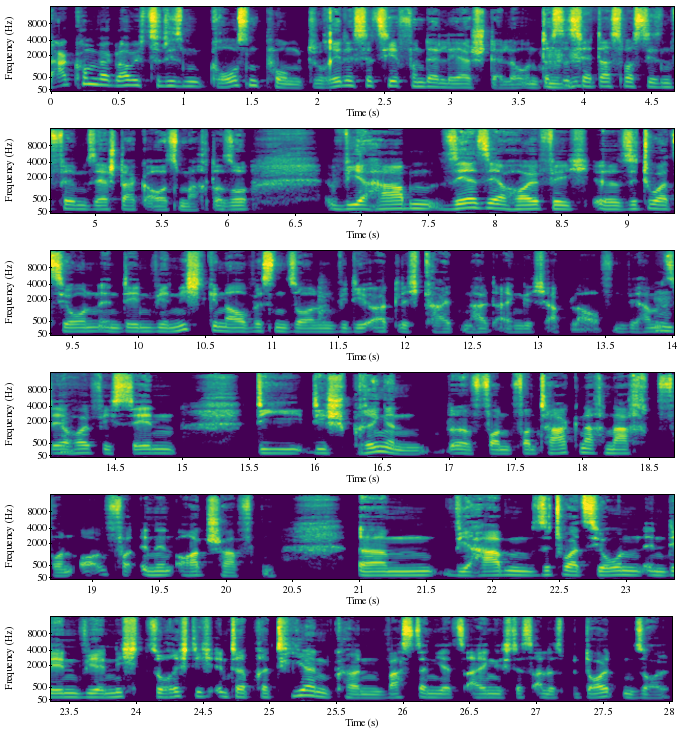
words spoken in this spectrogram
da kommen wir, glaube ich, zu diesem großen Punkt. Du redest jetzt hier von der Leerstelle und das mhm. ist ja das, was diesen Film sehr stark ausmacht. Also wir haben sehr, sehr häufig äh, Situationen, in denen wir nicht genau wissen sollen, wie die Örtlichkeiten halt eigentlich ablaufen. Wir haben mhm. sehr häufig Szenen, die, die springen äh, von, von Tag nach Nacht, von, von in den Ortschaften. Ähm, wir haben Situationen, in denen wir nicht so richtig interpretieren können, was denn jetzt eigentlich das alles bedeuten soll.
